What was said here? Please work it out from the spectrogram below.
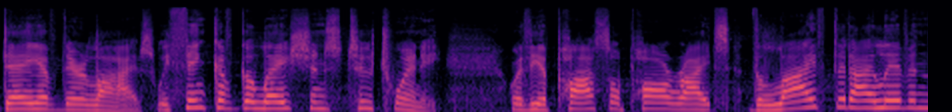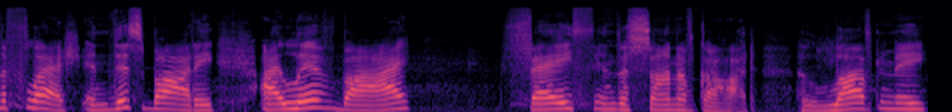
day of their lives. We think of Galatians 2:20 where the Apostle Paul writes, The life that I live in the flesh, in this body, I live by faith in the Son of God who loved me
